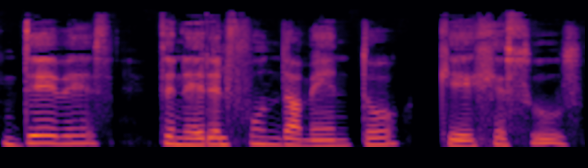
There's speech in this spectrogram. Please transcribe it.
Debes tener el fundamento que es Jesús.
